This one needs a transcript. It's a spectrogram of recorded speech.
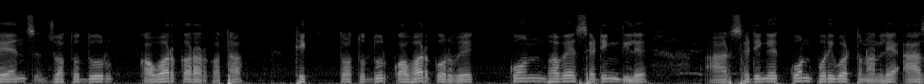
রেঞ্জ যতদূর কভার করার কথা, ঠিক ততদূর কভার করবে কোনভাবে সেটিং দিলে আর সেটিংয়ে কোন পরিবর্তন আনলে, আজ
